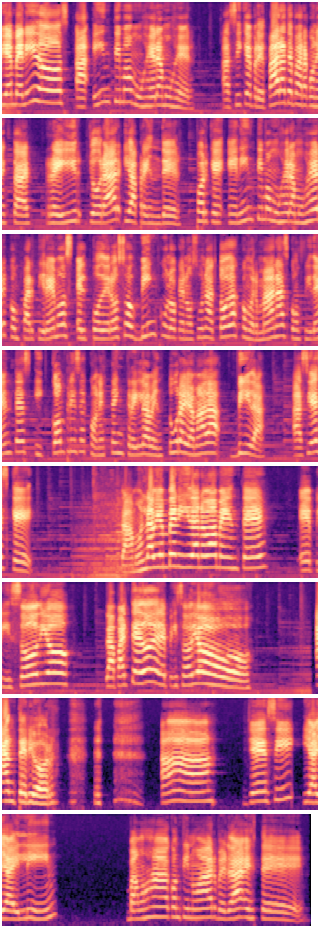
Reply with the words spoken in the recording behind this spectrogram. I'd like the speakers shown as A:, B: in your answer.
A: Bienvenidos a Íntimo Mujer a Mujer. Así que prepárate para conectar, reír, llorar y aprender, porque en Íntimo Mujer a Mujer compartiremos el poderoso vínculo que nos une a todas como hermanas, confidentes y cómplices con esta increíble aventura llamada vida. Así es que damos la bienvenida nuevamente. Episodio, la parte 2 del episodio anterior. A Jessie y a Yailin. Vamos a continuar, ¿verdad? Este,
